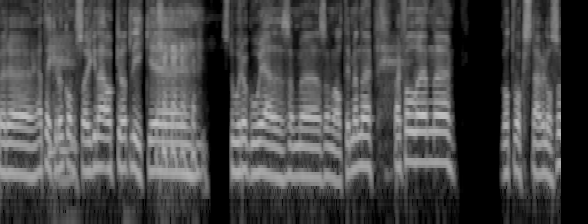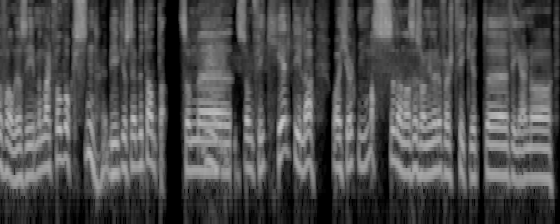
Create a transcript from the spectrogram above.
For uh, jeg tenker nok omsorgen er akkurat like stor og god jeg, som, uh, som alltid. Men uh, i hvert fall en Godt voksen er vel også farlig å si, men i hvert fall voksen bilcrossdebutant, da. Som, mm. uh, som, fikk helt illa, og har kjørt masse denne sesongen når du først fikk ut uh, fingeren. Og,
